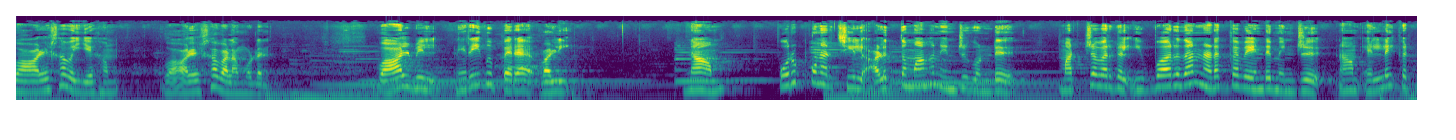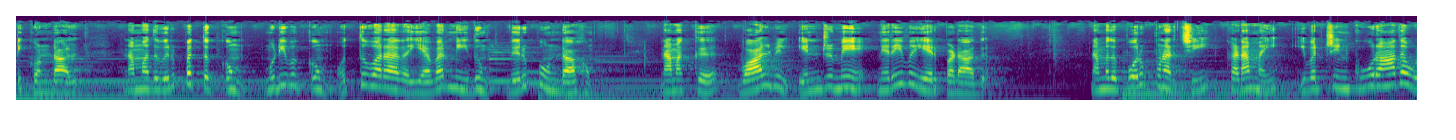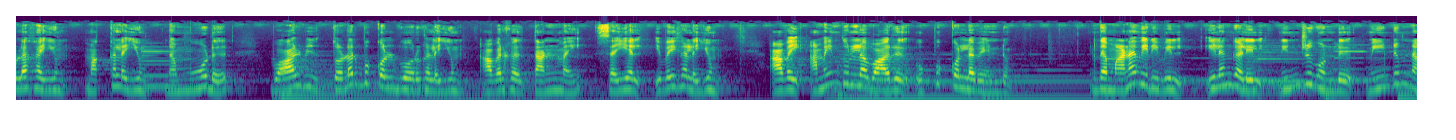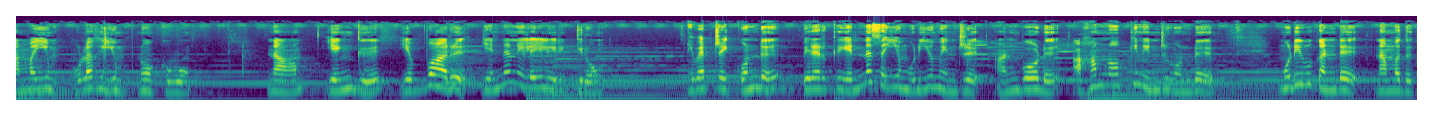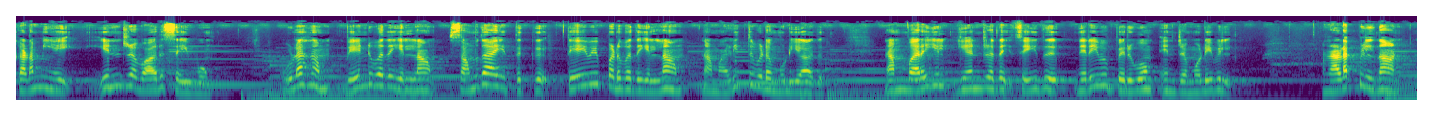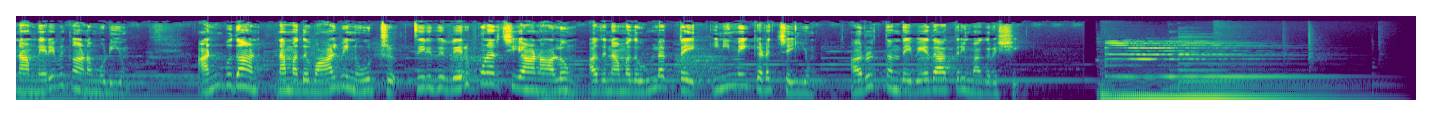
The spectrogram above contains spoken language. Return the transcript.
வாழ்க வையகம் வாழ்க வளமுடன். வாழ்வில் நிறைவு பெற வழி. நாம் பொறுப்புணர்ச்சியில் அழுத்தமாக நின்று கொண்டு மற்றவர்கள் இவ்வாறுதான் நடக்க வேண்டும் என்று நாம் எல்லை கட்டி கொண்டால் நமது விருப்பத்துக்கும் முடிவுக்கும் ஒத்துவராத எவர் மீதும் வெறுப்பு உண்டாகும். நமக்கு வாழ்வில் என்றுமே நிறைவு ஏற்படாது. நமது பொறுப்புணர்ச்சி கடமை இவற்றின் கூறாத உலகையும் மக்களையும் நம்மோடு வாழ்வில் தொடர்பு கொள்வோர்களையும் அவர்கள் தன்மை செயல் இவைகளையும் அவை அமைந்துள்ளவாறு ஒப்புக்கொள்ள வேண்டும். இந்த மனவிரிவில் இளங்களில் நின்று கொண்டு மீண்டும் நம்மையும் உலகையும் நோக்குவோம். நாம் எங்கு எவ்வாறு என்ன நிலையில் இருக்கிறோம் இவற்றை கொண்டு பிறர்க்கு என்ன செய்ய முடியும் என்று அன்போடு அகம் நோக்கி நின்று கொண்டு முடிவு கண்டு நமது கடமையை என்றவாறு செய்வோம். உலகம் வேண்டுவதையெல்லாம் சமுதாயத்துக்கு தேவைப்படுவதையெல்லாம் நாம் அழித்துவிட முடியாது. நம் வரையில் இயன்றதை செய்து நிறைவு பெறுவோம் என்ற முடிவில் நடப்பில்தான் நாம் நிறைவு காண முடியும். அன்புதான் நமது வாழ்வின் ஊற்று. சிறிது வெறுப்புணர்ச்சியானாலும் அது நமது உள்ளத்தை இனிமை கெடச் செய்யும். அருள் தந்தை வேதாத்ரி மகரிஷி.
